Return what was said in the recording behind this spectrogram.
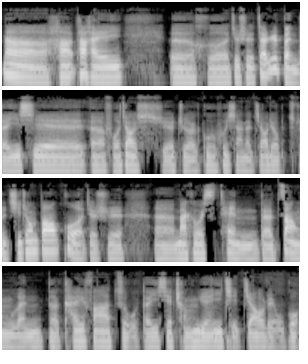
那他他还呃和就是在日本的一些呃佛教学者互互相的交流，其中包括就是呃 Michael Stan 的藏文的开发组的一些成员一起交流过。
